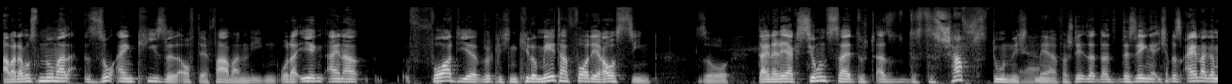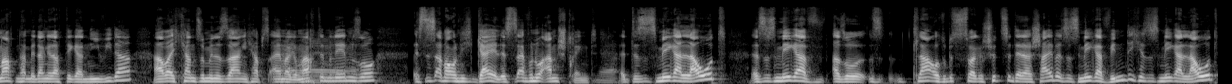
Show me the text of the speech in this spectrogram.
aber da muss nur mal so ein Kiesel auf der Fahrbahn liegen oder irgendeiner vor dir, wirklich einen Kilometer vor dir rausziehen. So, deine Reaktionszeit, du, also das, das schaffst du nicht Ja. mehr, verstehst du? Deswegen, ich habe das einmal gemacht und habe mir dann gedacht, Digga, nie wieder. Aber ich kann zumindest sagen, ich habe es einmal Ja, gemacht ja, im Leben so. Es ist aber auch nicht geil, es ist einfach nur anstrengend. Ja. Das ist mega laut, es ist mega, also klar, du bist zwar geschützt hinter der Scheibe, es ist mega windig, es ist mega laut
